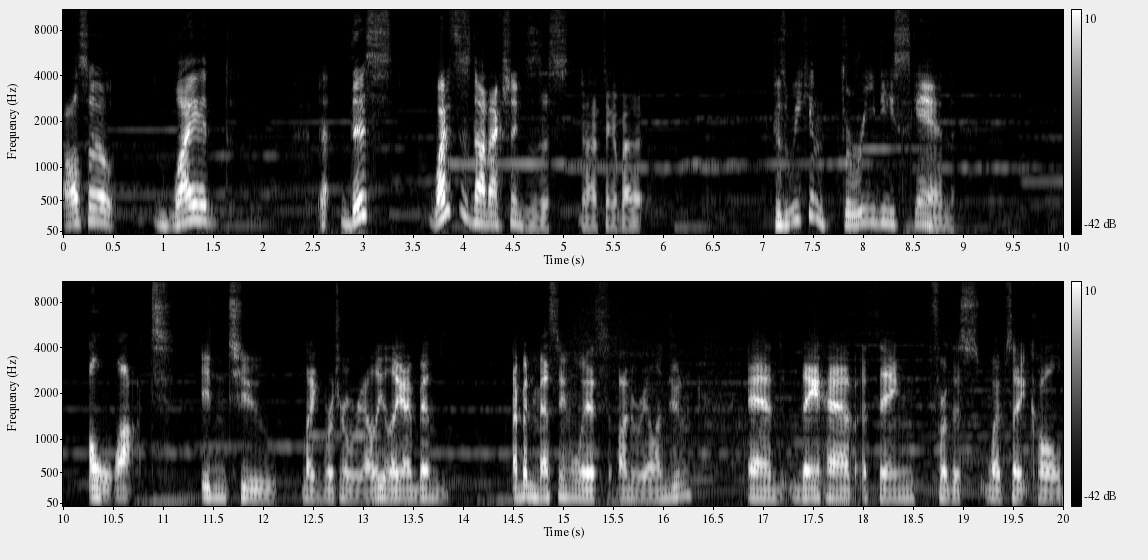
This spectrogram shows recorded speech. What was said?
Also, why uh, this why does this not actually exist now I think about it? Because we can 3D scan a lot into like virtual reality. Like I've been I've been messing with Unreal Engine and they have a thing for this website called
